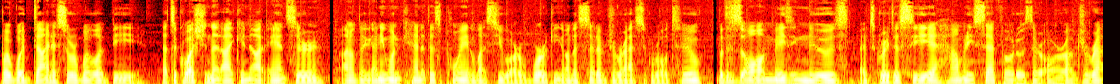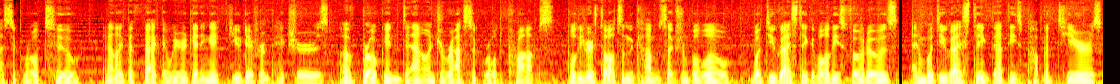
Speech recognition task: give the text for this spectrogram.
but what dinosaur will it be? That's a question that I cannot answer. I don't think anyone can at this point unless you are working on the set of Jurassic World 2. But this is all amazing news. It's great to see how many set photos there are of Jurassic World 2. And I like the fact that we are getting a few different pictures of broken down Jurassic World props. But leave your thoughts in the comment section below. What do you guys think of all these photos? And what do you guys think that these puppeteers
